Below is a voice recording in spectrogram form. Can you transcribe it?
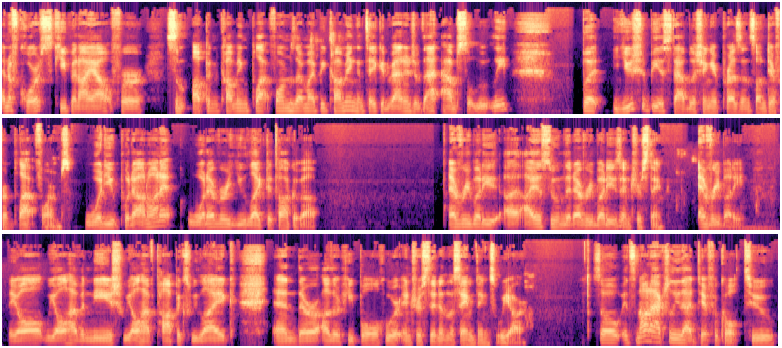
and of course keep an eye out for some up and coming platforms that might be coming and take advantage of that absolutely but you should be establishing a presence on different platforms. What do you put out on it? Whatever you like to talk about. Everybody, I I assume that everybody is interesting. Everybody. They all, we all have a niche. We all have topics we like, and there are other people who are interested in the same things we are. So it's not actually that difficult to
